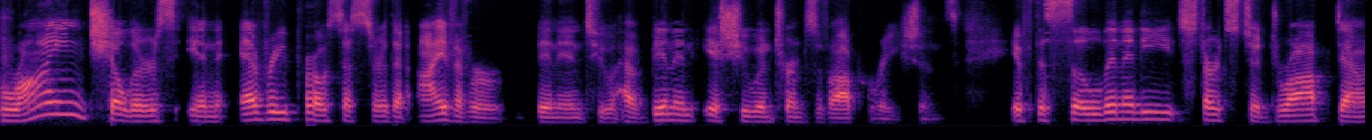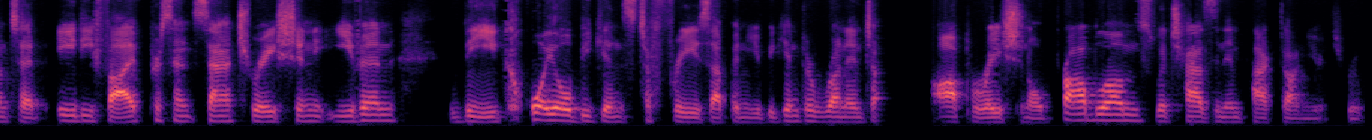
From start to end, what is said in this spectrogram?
brine chillers in every processor that I've ever been into have been an issue in terms of operations. If the salinity starts to drop down to 85% saturation even, the coil begins to freeze up and you begin to run into operational problems, which has an impact on your throughput.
